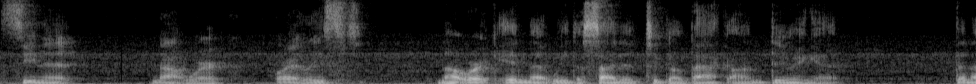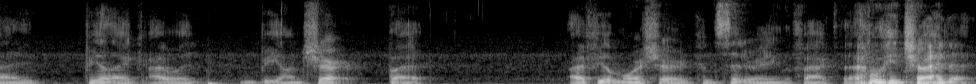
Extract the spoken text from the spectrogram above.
seen it not work, or at least not work in that we decided to go back on doing it, then I feel like I would be unsure. But I feel more sure considering the fact that we tried it.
